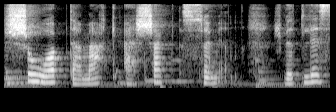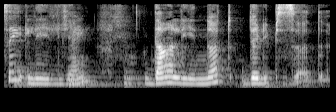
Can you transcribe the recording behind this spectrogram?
Show Up ta marque à chaque semaine. Je vais te laisser les liens dans les notes de l'épisode.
